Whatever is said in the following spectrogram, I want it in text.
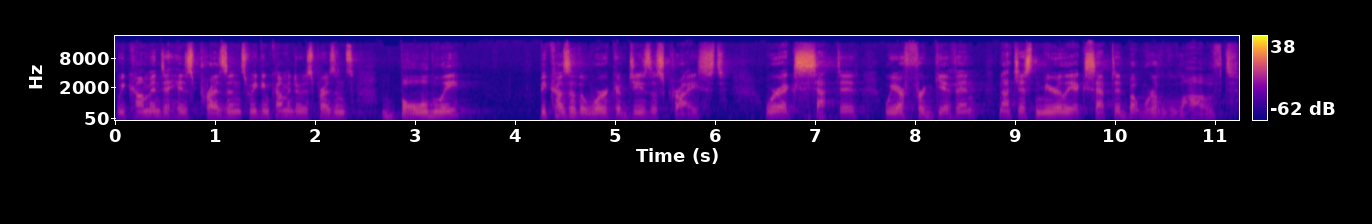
We come into his presence. We can come into his presence boldly because of the work of Jesus Christ. We're accepted. We are forgiven, not just merely accepted, but we're loved.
